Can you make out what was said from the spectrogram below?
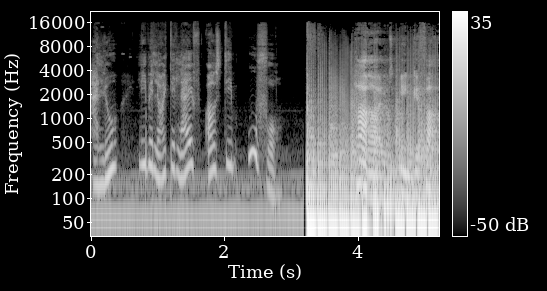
Hallo, liebe Leute, live aus dem UFO. Harald in Gefahr.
